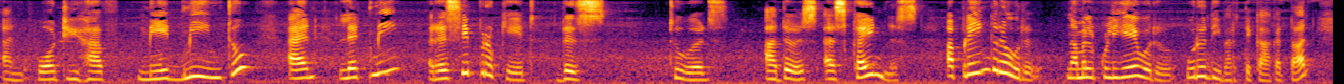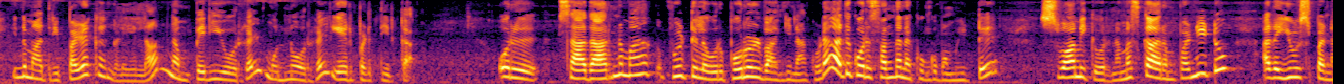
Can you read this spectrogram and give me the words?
and what you have made me into and let me reciprocate this towards others as kindness அப்படிங்கிற ஒரு நம்மளுக்குள்ளேயே ஒரு உறுதி வரத்துக்காகத்தான் இந்த மாதிரி பழக்கங்களை எல்லாம் நம் பெரியோர்கள் முன்னோர்கள் ஏற்படுத்தியிருக்கா. ஒரு சாதாரணமாக வீட்டில் ஒரு பொருள் வாங்கினா கூட அதுக்கு ஒரு சந்தன குங்குமம் இட்டு சுவாமிக்கு ஒரு நமஸ்காரம் பண்ணிவிட்டு அதை யூஸ் பண்ண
